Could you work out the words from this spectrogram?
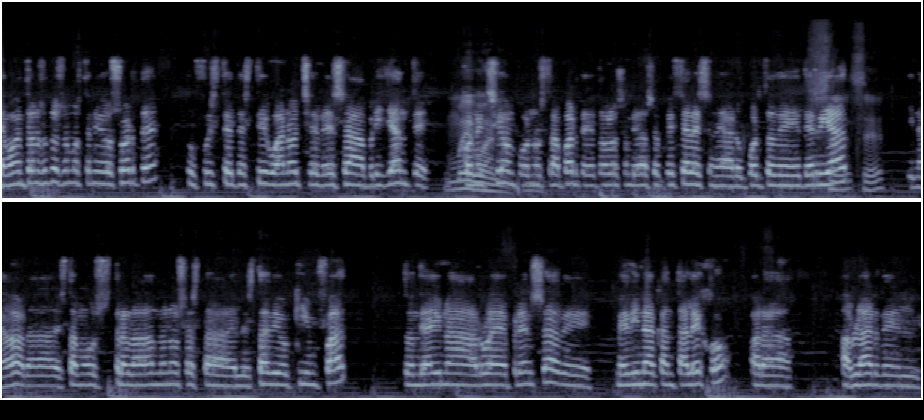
De momento nosotros hemos tenido suerte. Tú fuiste testigo anoche de esa brillante Muy conexión bueno. por nuestra parte de todos los enviados especiales en el aeropuerto de, de Riyadh. Sí, sí. Y nada, ahora estamos trasladándonos hasta el estadio King Fahd, donde hay una rueda de prensa de Medina Cantalejo para hablar del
